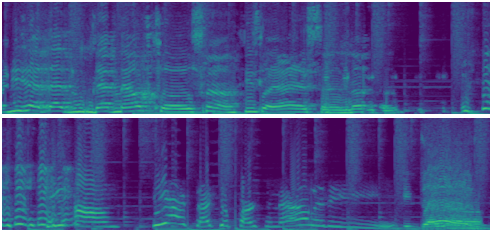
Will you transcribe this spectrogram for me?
And he had that that mouth closed, huh? He's like, I ain't saying nothing. He um he has such a personality. He does.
